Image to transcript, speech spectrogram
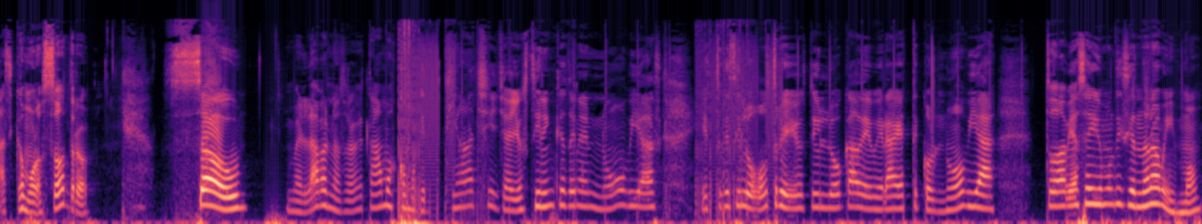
Así como nosotros. So, ¿verdad? Pues nosotros estábamos como que, ya ellos tienen que tener novias. Y esto que si lo otro. Y yo estoy loca de ver a este con novia. Todavía seguimos diciendo lo mismo.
